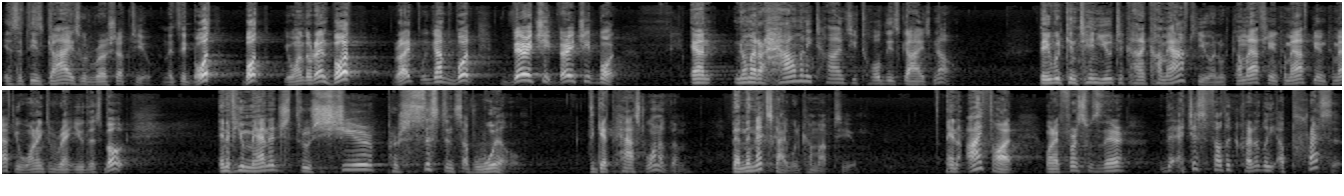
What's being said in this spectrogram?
is that these guys would rush up to you. And they'd say, Boat, boat, you want to rent boat? Right? We got boat. Very cheap, very cheap boat. And no matter how many times you told these guys no, they would continue to kind of come after you and would come after you and come after you and come after you, wanting to rent you this boat. And if you managed through sheer persistence of will to get past one of them, then the next guy would come up to you. And I thought, when I first was there, that it just felt incredibly oppressive.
